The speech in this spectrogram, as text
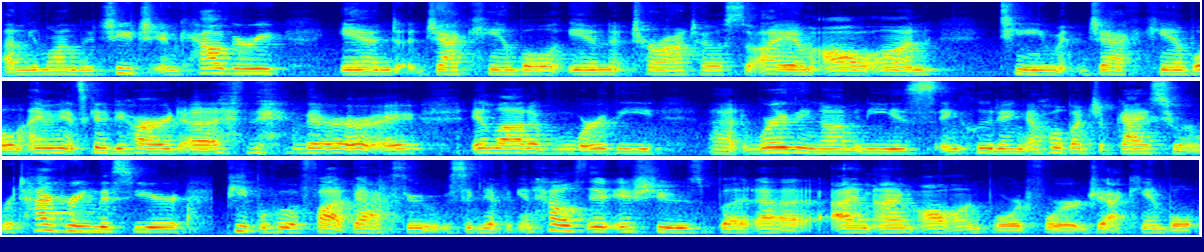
Milan Lucic in Calgary and Jack Campbell in Toronto. So I am all on team Jack Campbell. I mean, it's going to be hard. Uh, there are a, a lot of worthy uh, worthy nominees, including a whole bunch of guys who are retiring this year, people who have fought back through significant health issues. But uh, I'm I'm all on board for Jack Campbell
